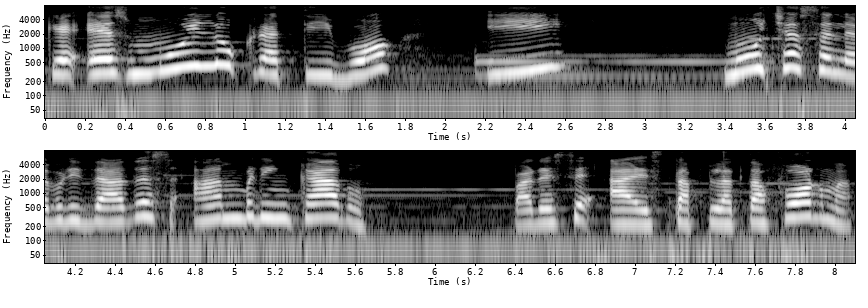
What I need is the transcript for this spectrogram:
que es muy lucrativo y muchas celebridades han brincado, parece, a esta plataforma.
